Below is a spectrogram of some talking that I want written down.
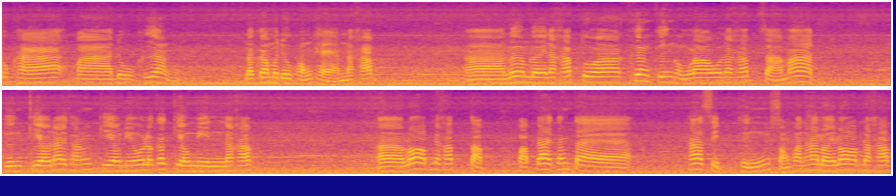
ลูกค้ามาดูเครื่อง แล้วก็มาดูของแถมนะครับเริ่มเลยนะครับตัวเครื่องกึงของเรานะครับสามารถ กึ่งเกลียวได้ทั้งเกลียวนิ้วแล้วก็เกลียวมิลนะครับอรอบนะครับปรับปรับได้ตั้งแต่ 50 ถึง 2,500 รอบนะครับ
